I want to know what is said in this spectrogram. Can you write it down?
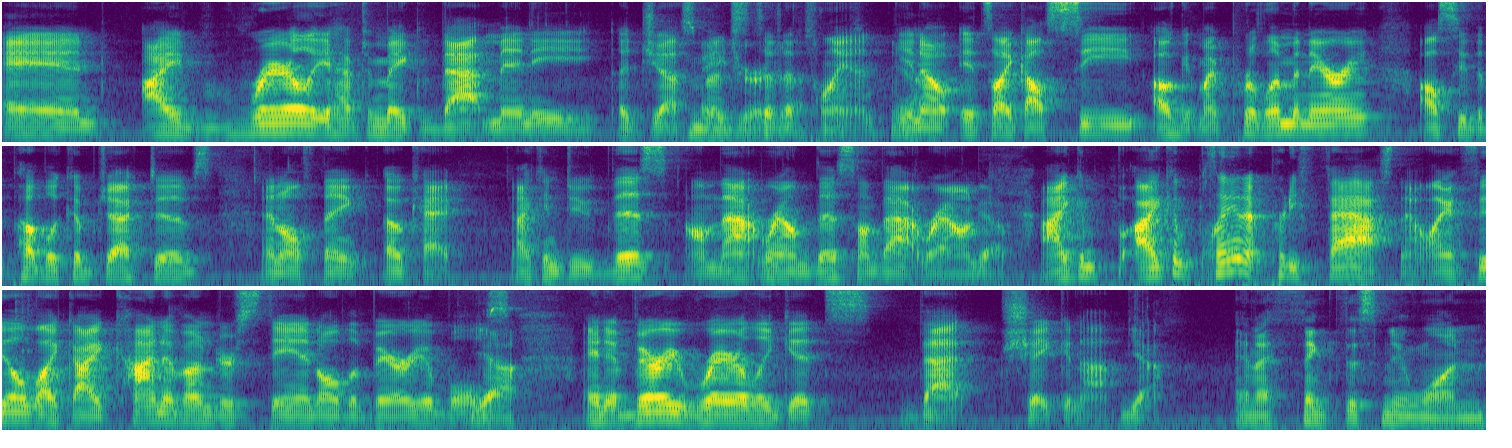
and I rarely have to make that many adjustments Major to the plan. yeah. You know, it's like I'll see, I'll get my preliminary, I'll see the public objectives, and I'll think, okay. I can do this on that round, this on that round. Yeah. I can I can plan it pretty fast now. Like I feel like I kind of understand all the variables Yeah. and it very rarely gets that shaken up. Yeah, and I think this new one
